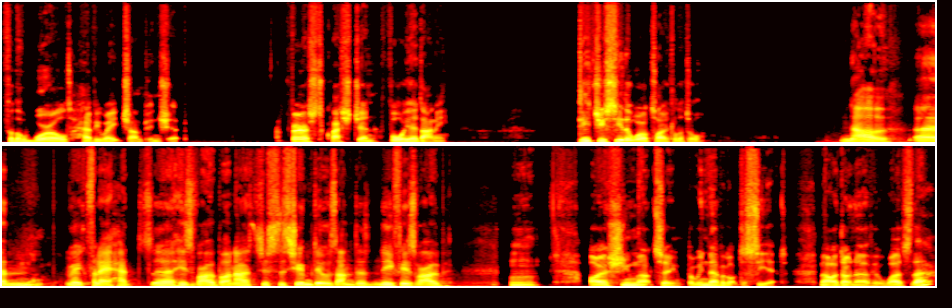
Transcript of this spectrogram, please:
for the World Heavyweight Championship. First question for you, Danny. Did you see the world title at all? No, um, Ric Flair had uh, his robe on. I just assumed it was underneath his robe. I assume that too, but we never got to see it. Now, I don't know if it was there,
